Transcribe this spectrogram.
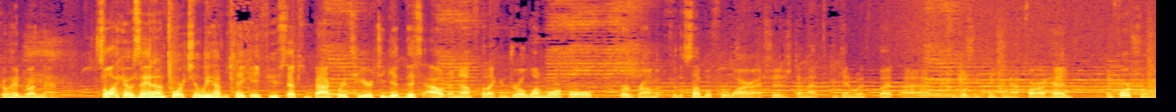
go ahead and run that. So like I was saying, unfortunately, we have to take a few steps backwards here to get this out enough that I can drill one more hole for a grommet for the subwoofer wire. I should have just done that to begin with, but uh, I wasn't thinking that far ahead, unfortunately.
